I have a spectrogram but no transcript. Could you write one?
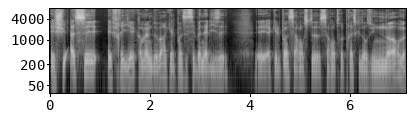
et je suis assez effrayé quand même de voir à quel point ça s'est banalisé et à quel point ça rentre, ça rentre presque dans une norme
